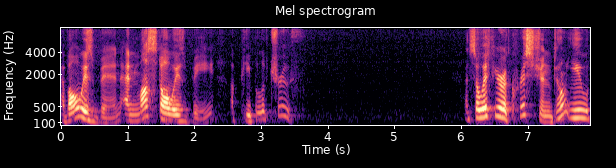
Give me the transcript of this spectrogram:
have always been and must always be a people of truth. And so, if you're a Christian, don't you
